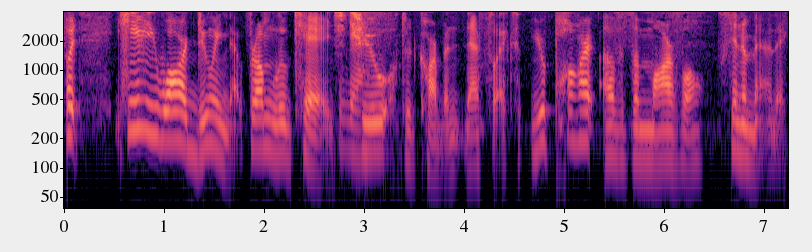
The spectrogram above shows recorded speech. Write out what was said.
But here you are doing that from Luke Cage Yes. to Altered Carbon, Netflix. You're part of the Marvel Cinematic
